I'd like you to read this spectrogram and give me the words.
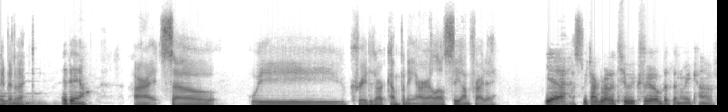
Hey, Benedict. Hey, Daniel. All right. So we created our company, our LLC, on Friday. Yeah, we talked about it two weeks ago, but then we kind of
